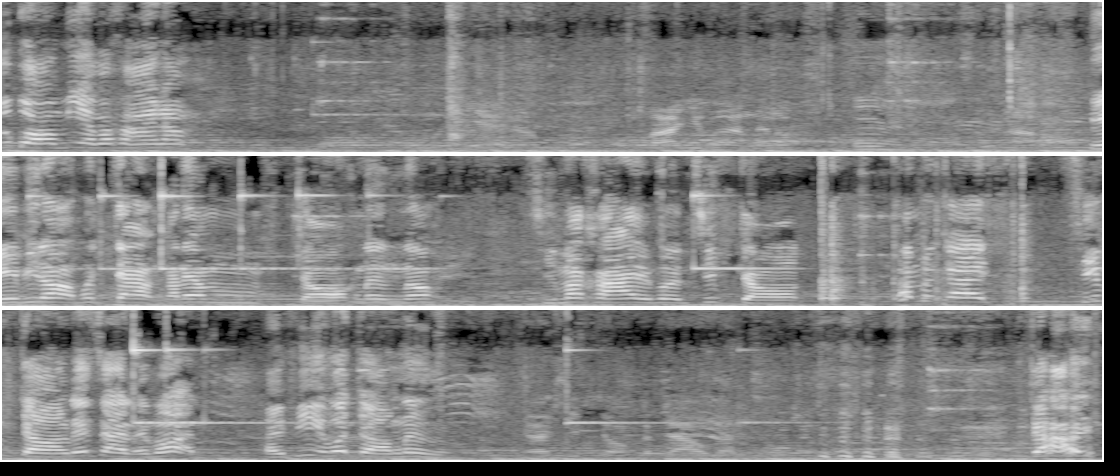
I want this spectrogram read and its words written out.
คือบอเมียมาขายนเนี่ยครับป้าอยู่เพื่อนนะเนาะำนี่พี่น้องเพิ่นจ้างกระเดมจอกหนึ่งเนาะสีมาขายเพิ่นชิปจอกข้ามันกายชิปจอกได้จัดไอ้บอสไอพี่ว่าจอกหนึ่งยาชิดจอกกระเจ้ากันเจ้าอยู่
